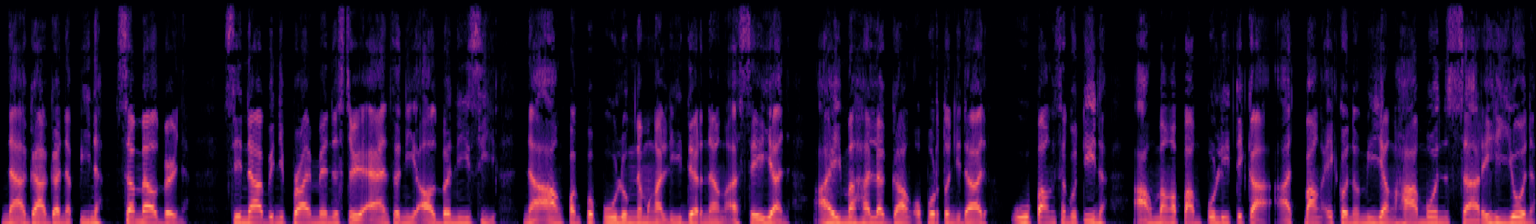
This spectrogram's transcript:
na gaganapin sa Melbourne. Sinabi ni Prime Minister Anthony Albanese na ang pagpupulong ng mga lider ng ASEAN ay mahalagang oportunidad upang sagutin ang mga pampolitika at pang-ekonomiyang hamon sa rehiyon.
